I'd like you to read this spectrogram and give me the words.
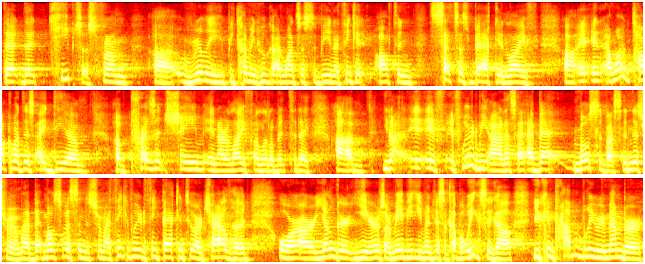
that, that keeps us from uh, really becoming who God wants us to be. And I think it often sets us back in life. Uh, and, I want to talk about this idea of present shame in our life a little bit today. Um, you know, if, if we were to be honest, I, I, bet most of us in this room, I bet most of us in this room, I think if we were to think back into our childhood or our younger years, or maybe even just a couple weeks ago, you can probably remember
